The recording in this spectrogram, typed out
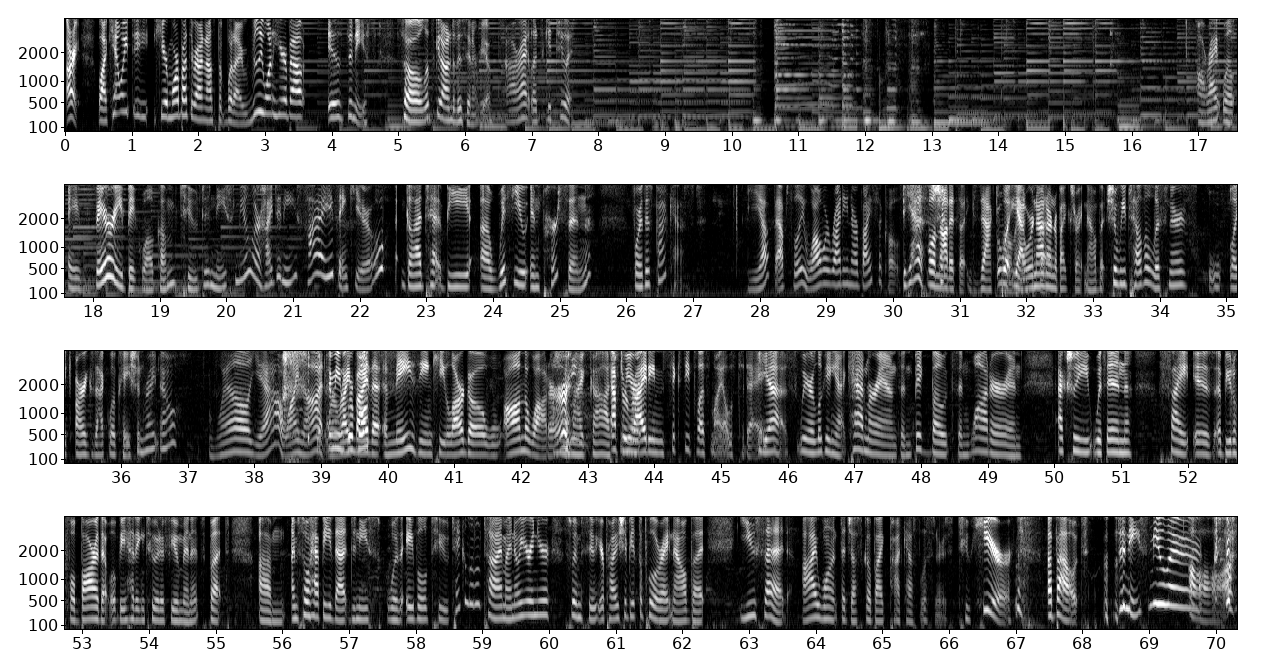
All right. Well, I can't wait to hear more about the round announcement. But what I really want to hear about is Denise. So let's get on to this interview. All right, let's get to it. All right, well, a very big welcome to Denise Mueller. Hi, Denise. Hi, thank you. Glad to be uh, with you in person for this podcast. Yep, absolutely. While we're riding our bicycles. Yes, Well, should- not at the exact Well, yeah, we're not on our bikes right now, but should we tell the listeners like our exact location right now? Well, yeah, why not? I We're mean, right we're by the amazing Key Largo on the water. Oh my gosh! After are- riding 60 plus miles today. Yes, we are looking at catamarans and big boats and water, and actually within sight is a beautiful bar that we'll be heading to in a few minutes. But um, I'm so happy that Denise was able to take a little time. I know you're in your swimsuit; you probably should be at the pool right now, but you said I want the Just Go Bike podcast listeners to hear about Denise Mueller. Aw,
